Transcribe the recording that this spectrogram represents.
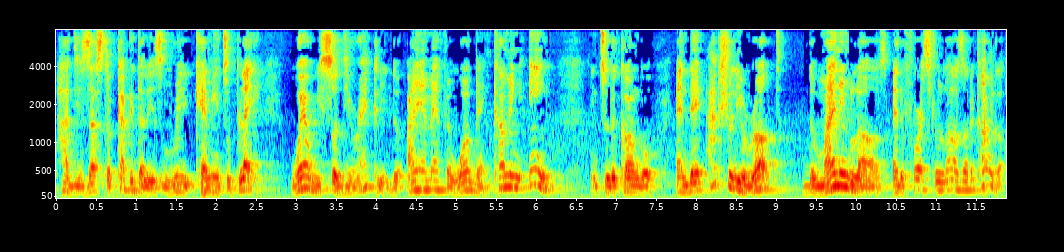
how disaster capitalism really came into play, where we saw directly the IMF and World Bank coming in into the Congo, and they actually wrote the mining laws and the forestry laws of the Congo.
